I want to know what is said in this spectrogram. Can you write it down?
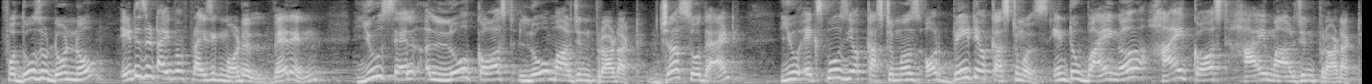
For those who don't know, it is a type of pricing model wherein you sell a low cost, low margin product just so that you expose your customers or bait your customers into buying a high cost, high margin product.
